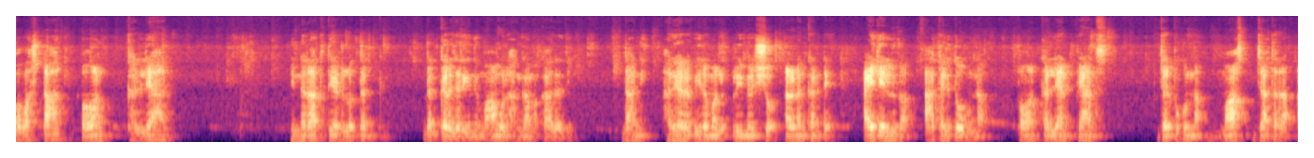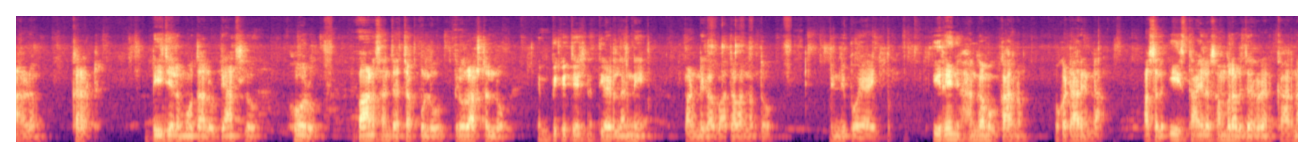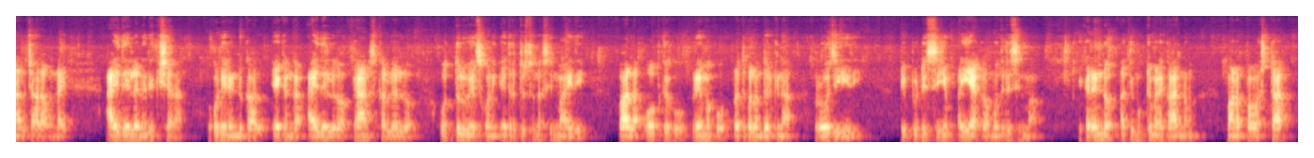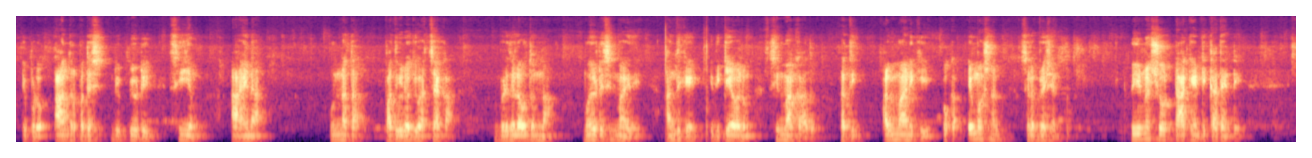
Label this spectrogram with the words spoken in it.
Power star Pawan Kalyan. నిన్న రాత్రి థియేటర్లో దగ్ దగ్గర జరిగింది మామూలు హంగామా కాదది. దాన్ని హరిహర వీరమల్లు ప్రీమియర్ షో అనడం కంటే ఐదేళ్ళుగా ఆకలితో ఉన్న పవన్ కళ్యాణ్ ఫ్యాన్స్ జరుపుకున్న మాస్ జాతర అనడం కరెక్ట్. డీజేల మోతాలు డ్యాన్స్లు హోరు బాణసంజ చప్పుళ్ళు తెలుగు రాష్ట్రాల్లో ఎంపిక చేసిన థియేటర్లన్నీ పండుగ వాతావరణంతో నిండిపోయాయి. ఈ రేంజ్ హంగామకు కారణం ఒకటా రెండా? అసలు ఈ స్థాయిలో సంబరాలు జరగడానికి కారణాలు చాలా ఉన్నాయి. ఐదేళ్ళ నిరీక్షణ ఒకటి రెండు కాదు. ఏకంగా ఐదేళ్ళుగా ఫ్యాన్స్ కళ్ళల్లో ఒత్తులు వేసుకొని ఎదురు చూస్తున్న సినిమా ఇది. వాళ్ళ ఓపికకు ప్రేమకు ప్రతిఫలం దొరికిన రోజు ఇది. డిప్యూటీ సీఎం అయ్యాక మొదటి సినిమా. ఇక రెండో అతి ముఖ్యమైన కారణం మన పవర్ స్టార్. ఇప్పుడు ఆంధ్రప్రదేశ్ డిప్యూటీ సీఎం. ఆయన ఉన్నత పదవిలోకి వచ్చాక విడుదలవుతున్న మొదటి సినిమా ఇది. అందుకే ఇది కేవలం సినిమా కాదు. ప్రతి అభిమానికి ఒక emotional celebration. Premiere show talk ఏంటి కథ ఏంటి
